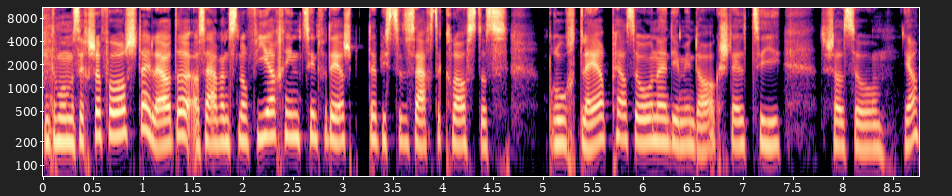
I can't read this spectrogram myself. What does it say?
und da muss man sich schon vorstellen, oder? Also auch wenn es nur vier Kinder sind von der ersten bis zur sechsten Klasse, das braucht Lehrpersonen, die müssen angestellt sein. Das ist also ja,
